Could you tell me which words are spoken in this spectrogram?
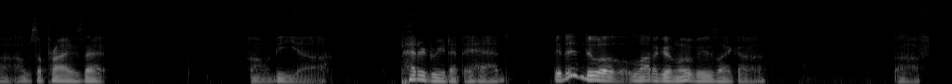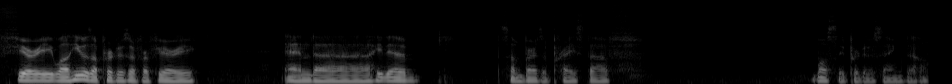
uh, i'm surprised that oh the uh pedigree that they had they did do a lot of good movies like uh uh, Fury. Well, he was a producer for Fury, and uh, he did some Birds of Prey stuff. Mostly producing though,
